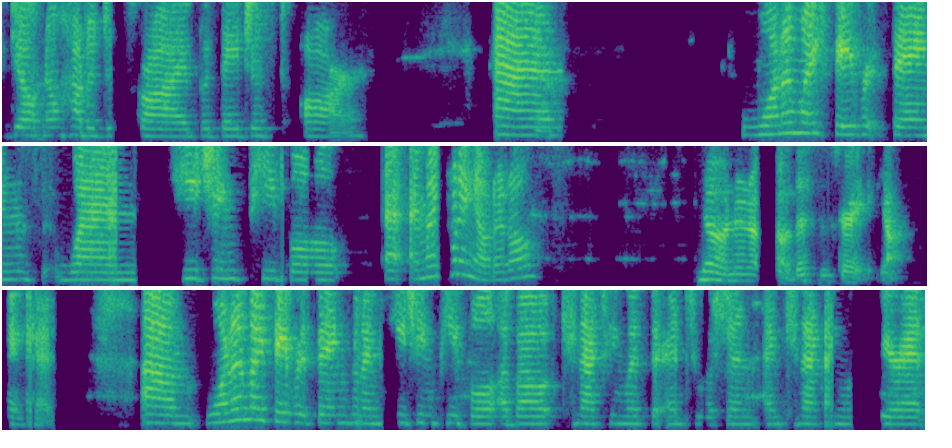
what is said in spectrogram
you don't know how to describe, but they just are. And one of my favorite things when teaching people, am I cutting out at all? No, no, no, no. This is great. Yeah. Okay. Um, one of my favorite things when I'm teaching people about connecting with their intuition and connecting with spirit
